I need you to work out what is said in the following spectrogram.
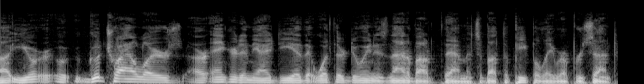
uh, your good trial lawyers are anchored in the idea that what they're doing is not about them; it's about the people they represent.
